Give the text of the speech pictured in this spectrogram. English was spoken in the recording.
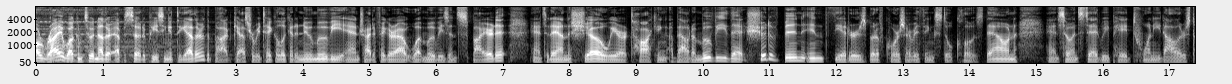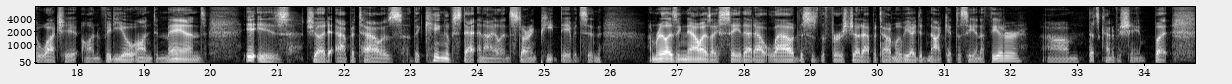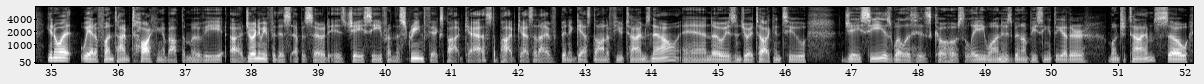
All right, welcome to another episode of Piecing It Together, the podcast where we take a look at a new movie and try to figure out what movies inspired it. And today on the show, we are talking about a movie that should have been in theaters, but of course, everything's still closed down. And so instead, we paid $20 to watch it on video on demand. It is Judd Apatow's The King of Staten Island, starring Pete Davidson. I'm realizing now as I say that out loud, this is the first Judd Apatow movie I did not get to see in a theater. Um, that's kind of a shame. But you know what? We had a fun time talking about the movie. Uh, joining me for this episode is JC from the Screen Fix podcast, a podcast that I've been a guest on a few times now, and always enjoy talking to JC as well as his co host, Lady One, who's been on Piecing It Together a bunch of times. So,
